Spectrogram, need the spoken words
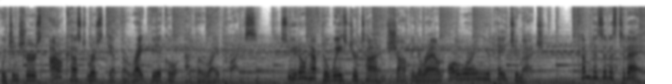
which ensures our customers get the right vehicle at the right price. So you don't have to waste your time shopping around or worrying you paid too much. Come visit us today.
